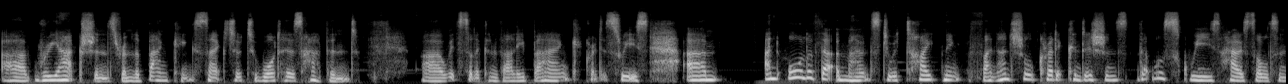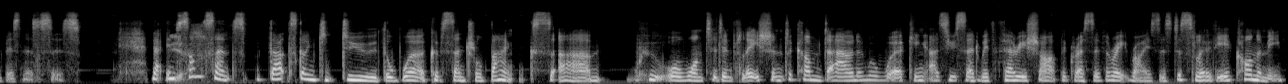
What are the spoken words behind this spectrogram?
uh, reactions from the banking sector to what has happened uh, with Silicon Valley Bank, Credit Suisse. Um, and all of that amounts to a tightening of financial credit conditions that will squeeze households and businesses. Now, in yes. some sense, that's going to do the work of central banks um, who all wanted inflation to come down and were working, as you said, with very sharp, aggressive rate rises to slow the economy.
